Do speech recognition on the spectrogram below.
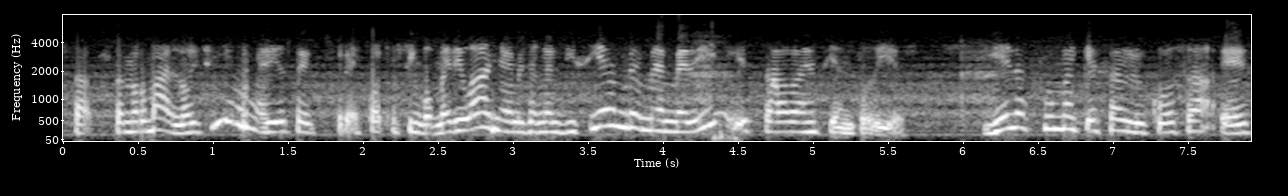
está, normal, ¿no? Y sí, me medí hace tres, cuatro, cinco, medio año, me dicen, en diciembre me medí y estaba en 110. Y él asume que esa glucosa es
